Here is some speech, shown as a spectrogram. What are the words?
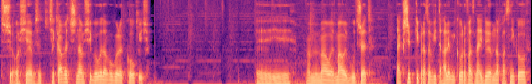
3800. Ciekawe, czy nam się go uda w ogóle kupić. Yy, mamy mały, mały budżet. Tak, szybki, pracowity, ale mi kurwa znajdują napastników.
